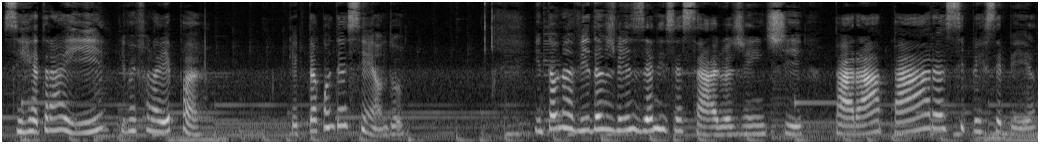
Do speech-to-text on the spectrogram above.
se retrair e vai falar: epa, o que está acontecendo? Então, na vida, às vezes é necessário a gente parar para se perceber.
